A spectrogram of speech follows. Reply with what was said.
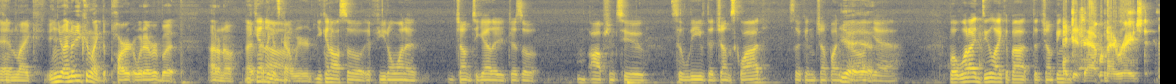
and like and you, I know you can like depart or whatever, but I don't know. I, can, I, think uh, it's kind of weird. You can also, if you don't want to jump together, there's a option to to leave the jump squad, so it can jump on your yeah, own. Yeah. yeah. But what I do like about the jumping, I did that when I raged.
